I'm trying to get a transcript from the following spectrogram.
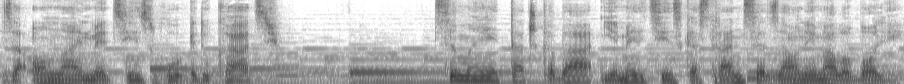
za online medicinsku edukaciju. cme.ba je medicinska stranica za one malo bolje,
